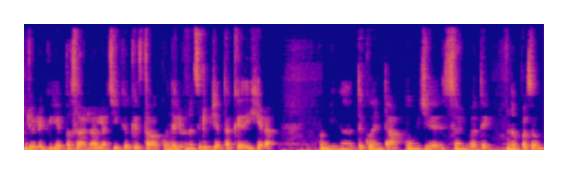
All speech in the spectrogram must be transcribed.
yo le quería pasar a la chica que estaba con él una servilleta que dijera, amiga, date cuenta, huye, sálvate. No pasó.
